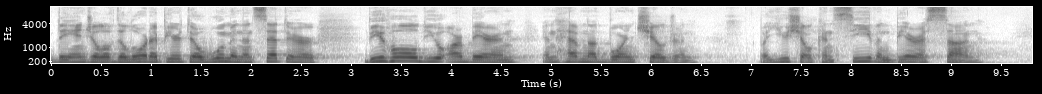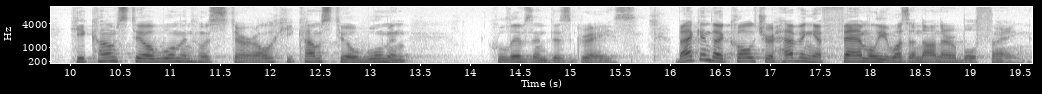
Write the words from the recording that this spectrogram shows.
The angel of the Lord appeared to a woman and said to her, Behold, you are barren and have not borne children but you shall conceive and bear a son. He comes to a woman who is sterile. He comes to a woman who lives in disgrace. Back in that culture, having a family was an honorable thing.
